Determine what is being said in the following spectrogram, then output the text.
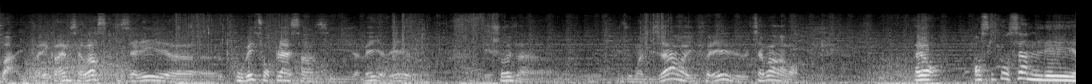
bah, il fallait quand même savoir ce qu'ils allaient trouver sur place, hein. si jamais il y avait des choses plus ou moins bizarres, il fallait le savoir avant. Alors, en ce qui concerne les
